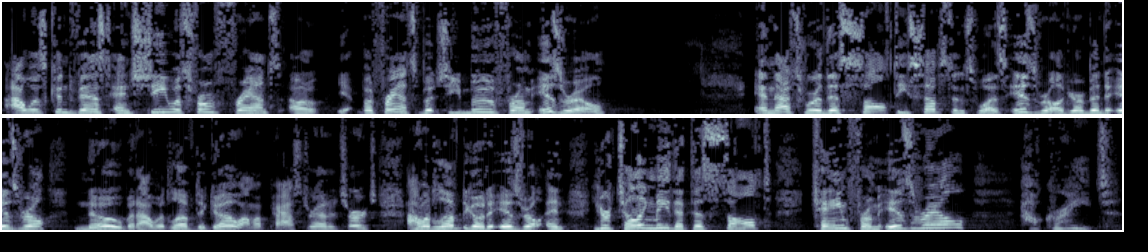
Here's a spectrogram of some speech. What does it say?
I was convinced and she was from France, oh, yeah, but France, but she moved from Israel and that's where this salty substance was. Israel. Have you ever been to Israel? No, but I would love to go. I'm a pastor at a church. I would love to go to Israel. And you're telling me that this salt came from Israel? How great.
